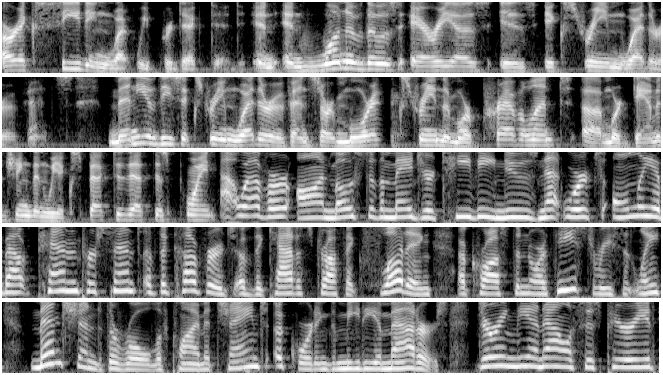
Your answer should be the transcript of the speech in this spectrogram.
are exceeding what we predicted. And, and one of those areas is extreme weather events. Many of these extreme weather events are more extreme, they're more prevalent, uh, more damaging than we expected at this point. However, on most of the major TV news networks, only about 10% of the coverage of the catastrophic flooding across the Northeast recently mentioned the role of climate change, according to Media Matters. During the analysis period,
